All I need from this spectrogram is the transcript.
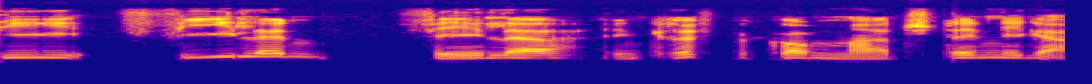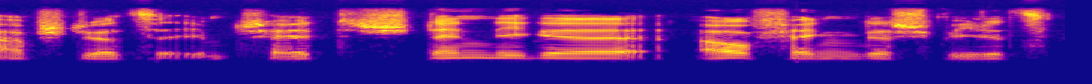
die vielen Fehler in den Griff bekommen hat, ständige Abstürze im Chat, ständige Aufhängen des Spiels,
